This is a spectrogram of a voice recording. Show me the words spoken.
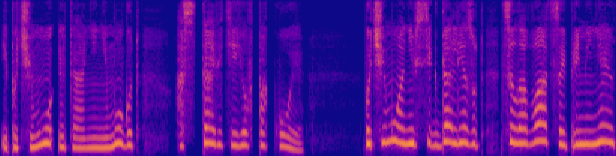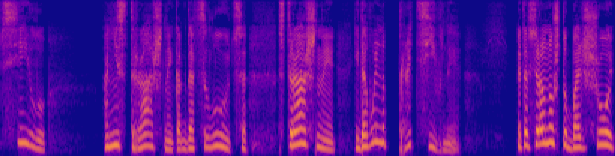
И почему это они не могут оставить ее в покое? Почему они всегда лезут целоваться и применяют силу? Они страшные, когда целуются, страшные и довольно противные. Это все равно, что большой,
